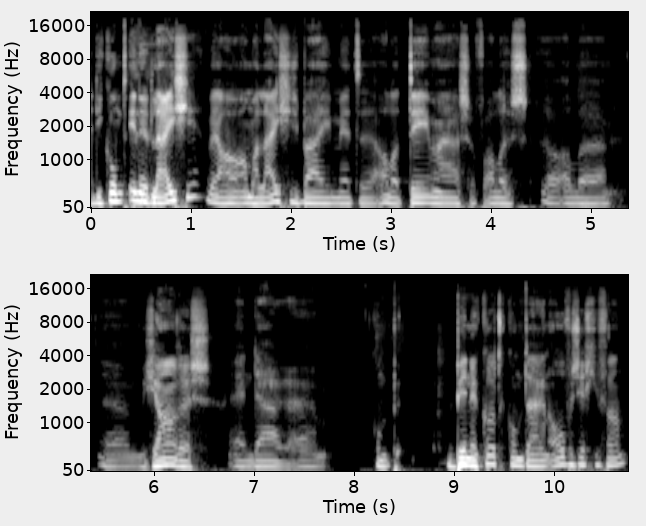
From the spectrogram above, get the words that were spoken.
Die komt in het lijstje. We houden allemaal lijstjes bij met alle thema's of alles, alle ehm, genres. En daar ehm, komt binnenkort komt daar een overzichtje van.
